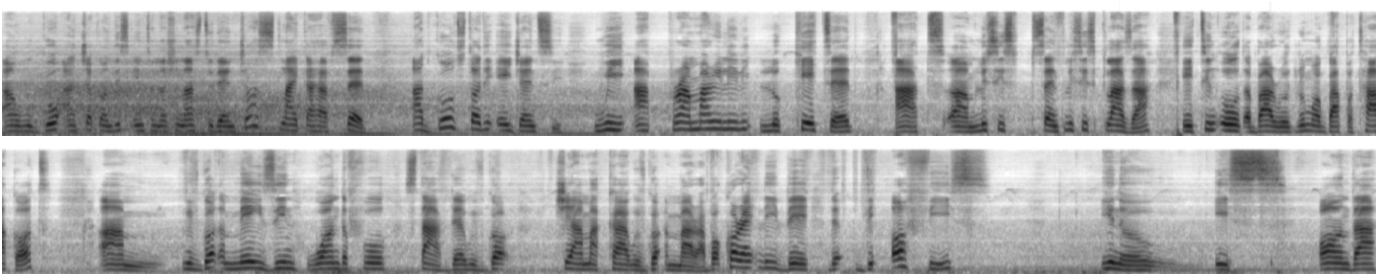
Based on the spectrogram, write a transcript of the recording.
and we'll go and check on this international student. Just like I have said at Gold Study Agency we are primarily located at um, Lucy's, St. Lucy's Plaza 18 Old Aba Road Rumuogba Port Harcourt. Um, we've got amazing wonderful staff there. We've got Chiamaka we've got Amara. But currently the the, the office you know is under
